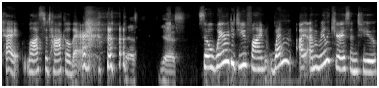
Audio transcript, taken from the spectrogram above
Okay, lots to tackle there. yes, yes. So, where did you find when I, I'm really curious into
